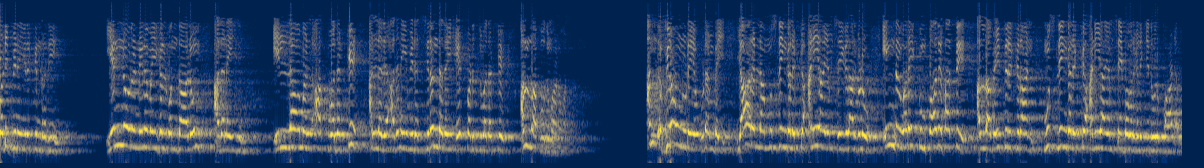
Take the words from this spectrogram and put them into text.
படிப்பினை இருக்கின்றது. என்னொரு நிலைமைகள் வந்தாலும் அதனை இல்லாமல் ஆக்குவதற்கு அல்லது அதனை விட சிறந்ததை ஏற்படுத்துவதற்கு அல்லாஹ் போதுமானவன். அந்த பிரவுனுடைய உடம்பை யாரெல்லாம் முஸ்லிம்களுக்கு அநியாயம் செய்கிறார்களோ இன்று வரைக்கும் பாதுகாத்து அல்லாஹ் வைத்திருக்கிறான். முஸ்லிம்களுக்கு அநியாயம் செய்பவர்களுக்கு இது ஒரு பாடம்.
